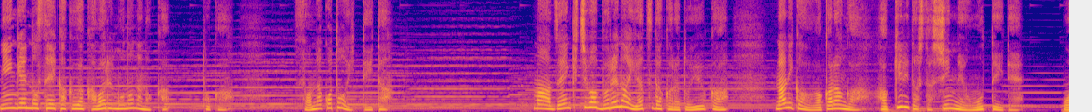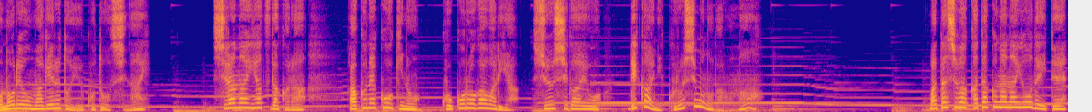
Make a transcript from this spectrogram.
人間の性格が変わるものなのかとかそんなことを言っていたまあ善吉はブレないやつだからというか何かはわからんが、はっきりとした信念を持っていて、己を曲げるということをしない。知らない奴だから、アクネ後期の心変わりや終始替えを理解に苦しむのだろうな。私は堅くななようでいて、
